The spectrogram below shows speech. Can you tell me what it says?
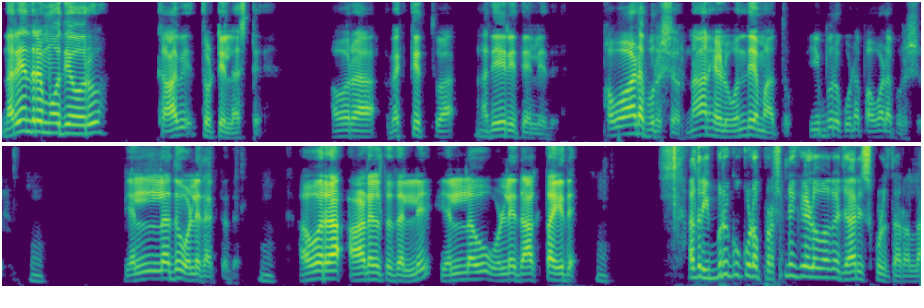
ನರೇಂದ್ರ ಮೋದಿ ಅವರು ಕಾವಿ ತೊಟ್ಟಿಲ್ಲ ಅಷ್ಟೇ. ಅವರ ವ್ಯಕ್ತಿತ್ವ ಅದೇ ರೀತಿಯಲ್ಲಿದೆ. ಪವಾಡ ಪುರುಷರು ನಾನು ಹೇಳು ಒಂದೇ ಮಾತು ಇಬ್ಬರು ಕೂಡ ಪವಾಡ ಪುರುಷರು. ಎಲ್ಲದೂ ಒಳ್ಳೇದಾಗ್ತದೆ. ಅವರ ಆಡಳಿತದಲ್ಲಿ ಎಲ್ಲವೂ ಒಳ್ಳೇದಾಗ್ತಾ ಇದೆ. ಆದ್ರೆ ಇಬ್ಬರಿಗೂ ಕೂಡ ಪ್ರಶ್ನೆ ಕೇಳುವಾಗ ಜಾರಿಸ್ಕೊಳ್ತಾರಲ್ಲ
